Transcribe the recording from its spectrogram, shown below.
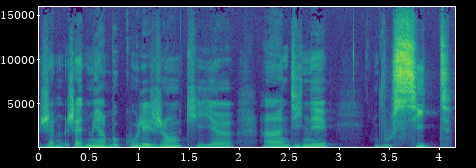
J'admire beaucoup les gens qui, euh, à un dîner, vous citent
